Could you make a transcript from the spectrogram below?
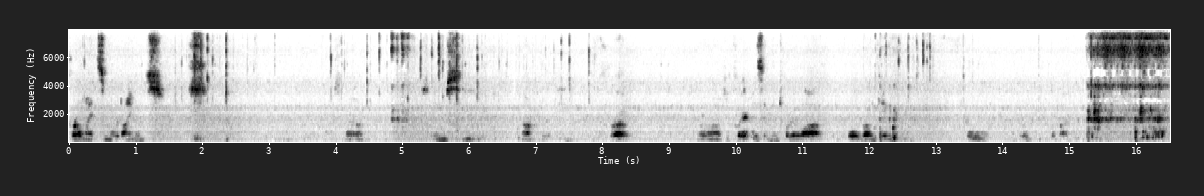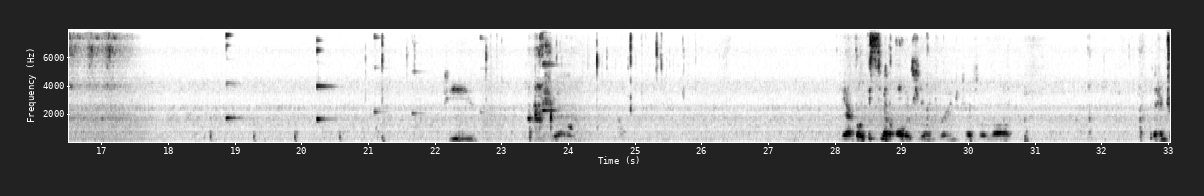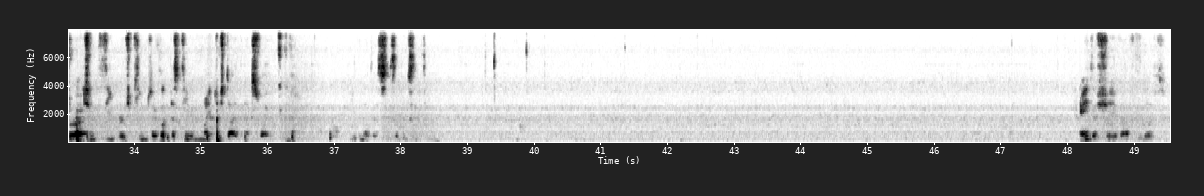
Pearl might some more diamonds. So, MC, not really. Pro. Uh, he cleared his inventory a lot. Full run game. Full. oh. J. Yeah, I feel like this team had all their healing drained because of uh, that interaction with Zebra's team. So I feel like this team might just die the next fight, even though this is a decent team. I need to shave after this.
